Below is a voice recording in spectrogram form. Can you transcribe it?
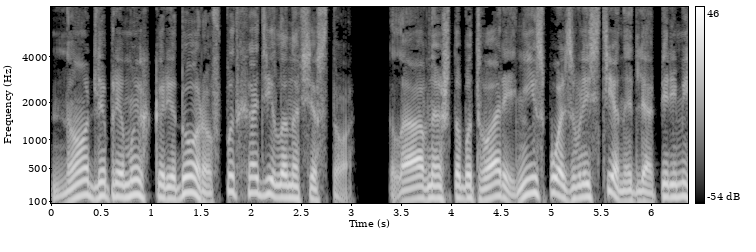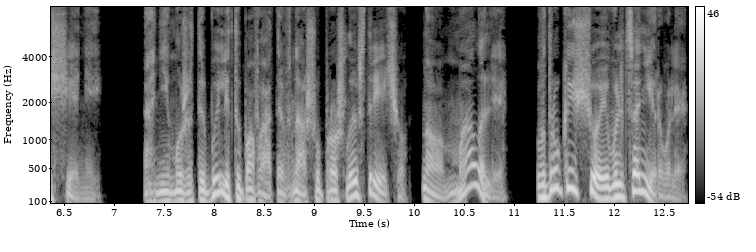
Но для прямых коридоров подходила на все сто. Главное, чтобы твари не использовали стены для перемещений. Они, может, и были туповаты в нашу прошлую встречу, но мало ли, вдруг еще эволюционировали.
